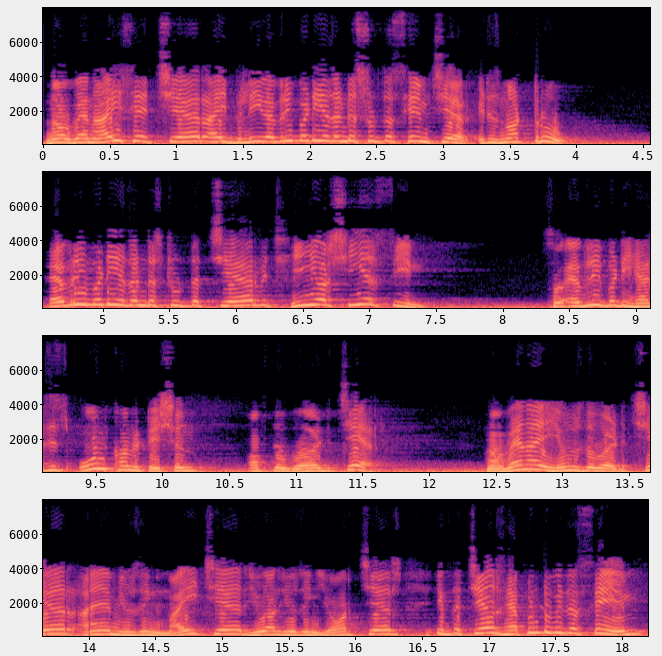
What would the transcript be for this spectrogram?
Now, when I say chair, I believe everybody has understood the same chair. It is not true. Everybody has understood the chair which he or she has seen. So, everybody has his own connotation of the word chair. Now, when I use the word chair, I am using my chair, you are using your chairs. If the chairs happen to be the same,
